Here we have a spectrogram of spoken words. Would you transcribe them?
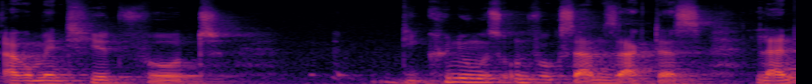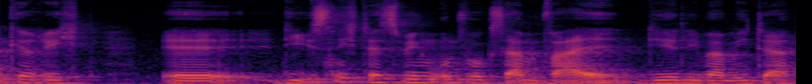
argumentiert wird, die Kündigung ist unwirksam, sagt das Landgericht, äh, die ist nicht deswegen unwirksam, weil dir, lieber Mieter,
